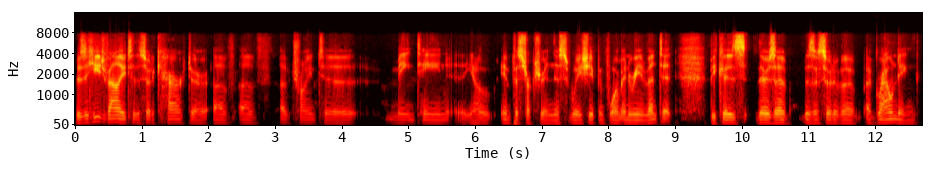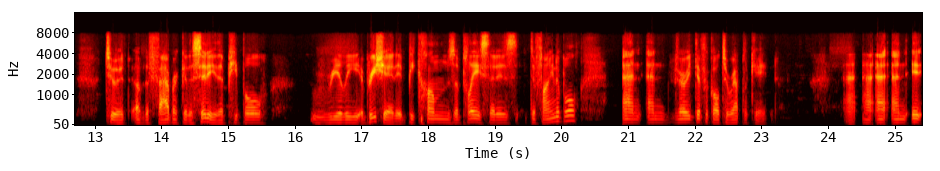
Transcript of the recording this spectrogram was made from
There's a huge value to the sort of character of of of trying to maintain you know infrastructure in this way shape and form and reinvent it because there's a there's a sort of a, a grounding to it of the fabric of the city that people really appreciate it becomes a place that is definable and and very difficult to replicate and it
